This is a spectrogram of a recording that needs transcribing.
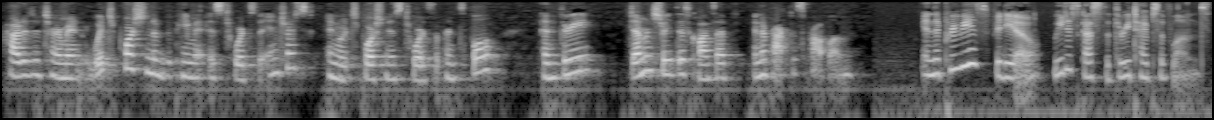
How to determine which portion of the payment is towards the interest and which portion is towards the principal, and 3. Demonstrate this concept in a practice problem. In the previous video, we discussed the three types of loans,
